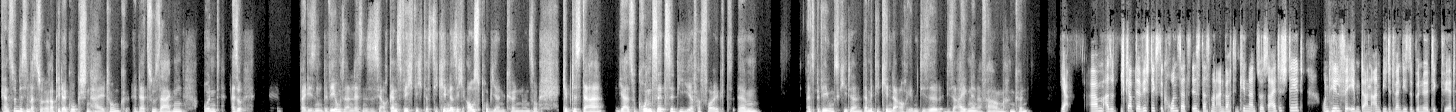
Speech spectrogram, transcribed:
kannst du ein bisschen was zu eurer pädagogischen Haltung äh, dazu sagen? Und also bei diesen Bewegungsanlässen ist es ja auch ganz wichtig, dass die Kinder sich ausprobieren können und so. Gibt es da ja so Grundsätze, die ihr verfolgt? Ähm, als Bewegungskita, damit die Kinder auch eben diese, diese eigenen Erfahrungen machen können? Ja, ähm, also ich glaube, der wichtigste Grundsatz ist, dass man einfach den Kindern zur Seite steht und mhm. Hilfe eben dann anbietet, wenn diese benötigt wird.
